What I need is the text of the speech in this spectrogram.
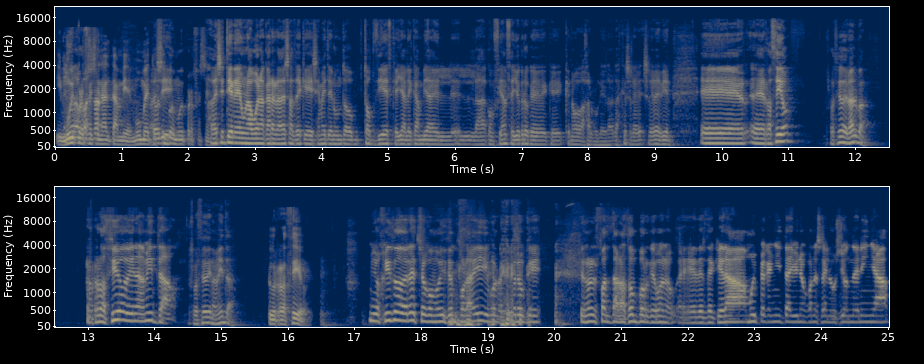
y muy a profesional también, muy metódico si- y muy A profesional. ver si tiene una buena carrera de esas de que se mete en un top, top 10 que ya le cambia el- el- la confianza. Yo creo que, que- que no va a bajar porque la verdad es que se le, se le ve bien. Eh, eh, Rocío, Rocío del Alba, Rocío Dinamita, Rocío Dinamita. Tu Rocío. mi ojito derecho, como dicen por ahí. Bueno, yo creo que, que no les falta razón porque, bueno, eh, desde que era muy pequeñita y vino con esa ilusión de niña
